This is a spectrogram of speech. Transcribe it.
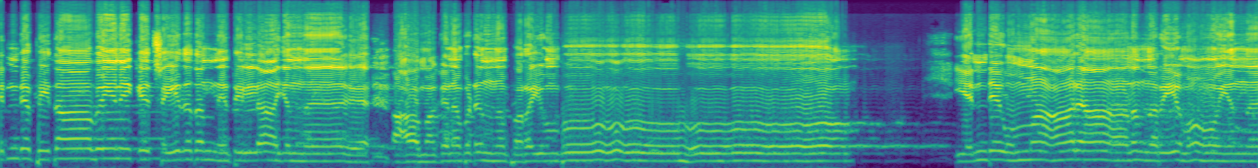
എന്റെ പിതാവ് എനിക്ക് ചെയ്തു തന്നിട്ടില്ല എന്ന് ആ മകൻ നിന്ന് പറയുമ്പോ എന്റെ ഉമ്മ ആരാണെന്നറിയുമോ എന്ന്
